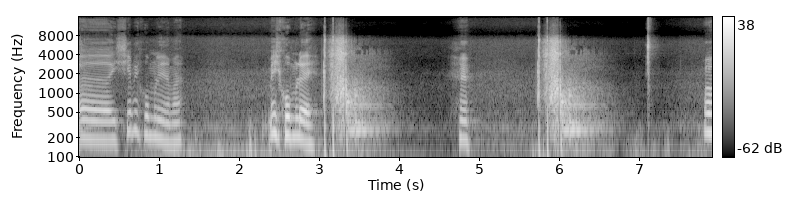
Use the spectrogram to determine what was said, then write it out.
เออเชี่ยไม่คุ้มเลยนะมะไม่คุ้มเลยโอ้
